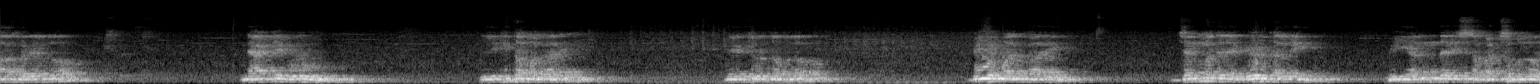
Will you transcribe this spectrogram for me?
ఆధ్వర్యంలో నాట్య గురువు లిఖితమ్మ గారి నేతృత్వంలో బిఎంఆర్ గారి జన్మదిన వేడుకల్ని మీ అందరి సమక్షంలో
